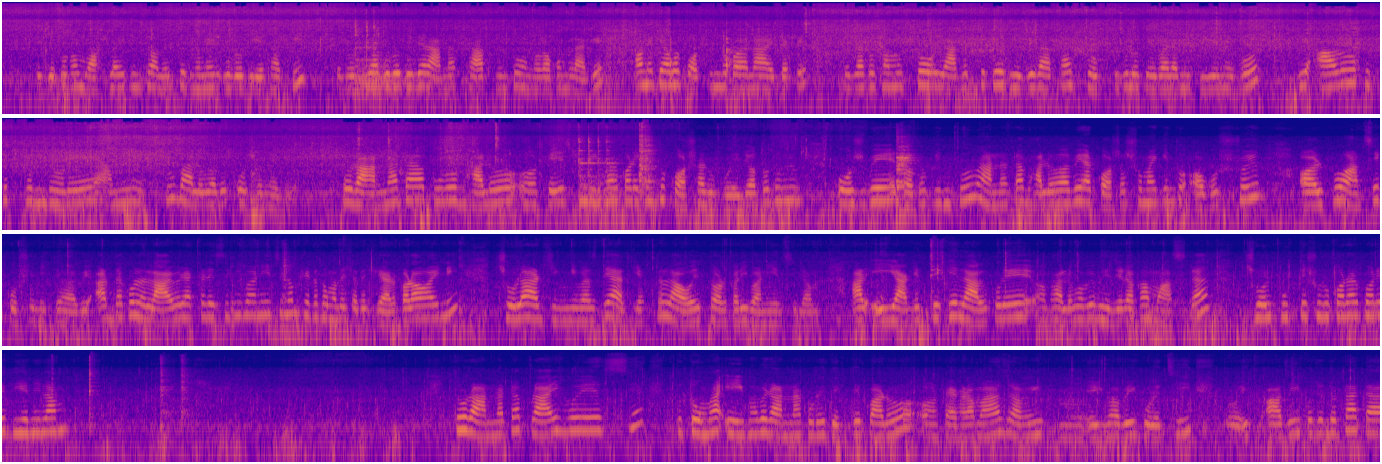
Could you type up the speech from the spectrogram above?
যে কোনো মশলাই কিন্তু আমি একটু ধনের গুঁড়ো দিয়ে থাকি। তো ধনিয়া গুঁড়ো দিলে রান্নার স্বাদ কিন্তু অন্যরকম লাগে। অনেকে আবার পছন্দ করে না এটাকে। তো দেখো সমস্ত ওই আগের থেকে ভেজে রাখা সবজিগুলোকে এবার আমি দিয়ে নেব। দিয়ে আরও কিছুক্ষণ ধরে আমি একটু ভালোভাবে কষে নেব। তো রান্নাটা পুরো ভালো টেস্ট নির্ভর করে কিন্তু কষার উপরে। যত তুমি কষবে তত কিন্তু রান্নাটা ভালো হবে আর কষার সময় কিন্তু অবশ্যই অল্প আঁচে কষে নিতে হবে। আর দেখো, লাউয়ের একটা রেসিপি বানিয়েছিলাম, সেটা তোমাদের সাথে শেয়ার করা হয়নি। ছোলা আর চিংড়ি মাছ দিয়ে আজকে একটা লাউয়ের তরকারি বানিয়েছিলাম। আর এই আগের থেকে লাল করে ভালোভাবে ভেজে রাখা মাছটা ঝোল ফুটতে শুরু করার পরে দিয়ে নিলাম। তো রান্নাটা প্রায় হয়ে এসছে। তো তোমরা এইভাবে রান্না করে দেখতে পারো। ট্যাংরা মাছ আমি এইভাবেই করেছি। তো আজ এই পর্যন্ত, টাটা!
